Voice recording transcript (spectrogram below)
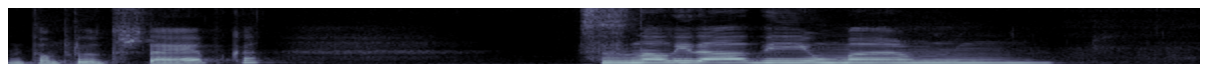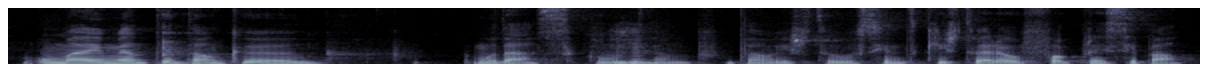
então produtos da época. Sazonalidade e uma, uma emenda então que mudasse com o uhum. tempo. Então isto, sinto que isto era o foco principal.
